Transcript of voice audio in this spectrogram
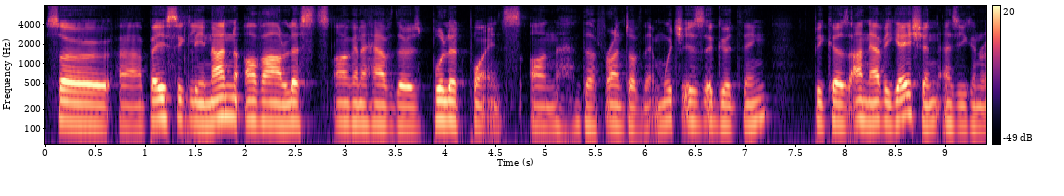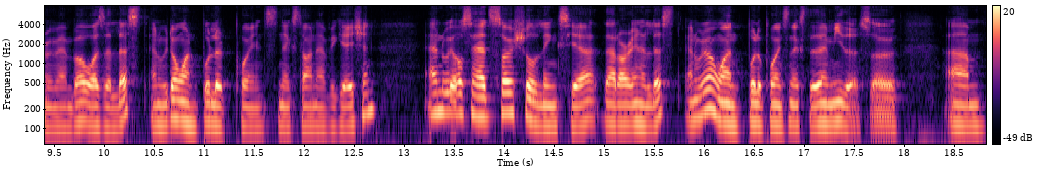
So uh, basically none of our lists are going to have those bullet points on the front of them, which is a good thing because our navigation, as you can remember, was a list and we don't want bullet points next to our navigation. And we also had social links here that are in a list and we don't want bullet points next to them either. So um,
